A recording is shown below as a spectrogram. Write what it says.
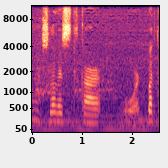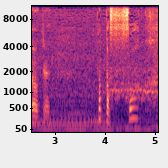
Ah, slowest car ward. But okay. What the fuck?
